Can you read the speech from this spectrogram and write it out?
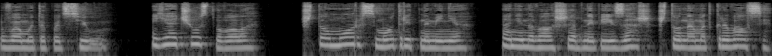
вам это под силу. Я чувствовала, что Мор смотрит на меня, а не на волшебный пейзаж, что нам открывался.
